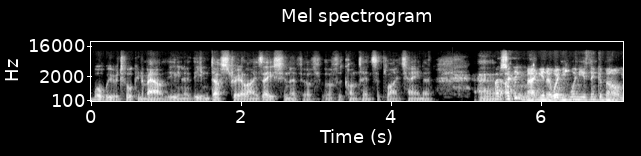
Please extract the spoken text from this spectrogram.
what we were talking about you know the industrialization of, of, of the content supply chain and uh, I, I, think matt you know when you when you think about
